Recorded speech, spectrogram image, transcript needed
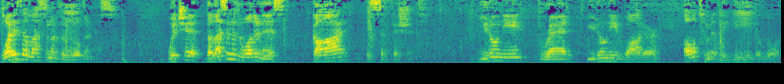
What is the lesson of the wilderness? Which is, the lesson of the wilderness, God is sufficient. You don't need bread, you don't need water. Ultimately, you need the Lord.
